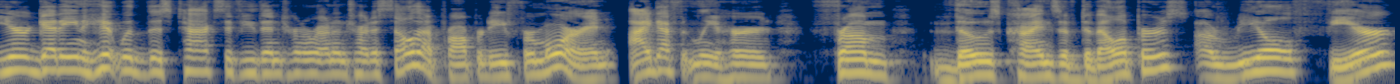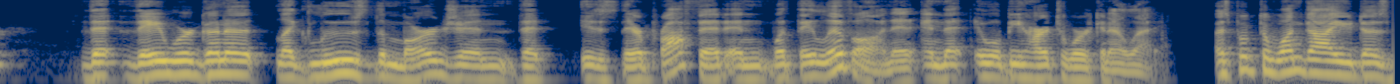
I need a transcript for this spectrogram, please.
you're getting hit with this tax if you then turn around and try to sell that property for more. And I definitely heard from those kinds of developers a real fear that they were going to like lose the margin that is their profit and what they live on and, and that it will be hard to work in LA. I spoke to one guy who does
